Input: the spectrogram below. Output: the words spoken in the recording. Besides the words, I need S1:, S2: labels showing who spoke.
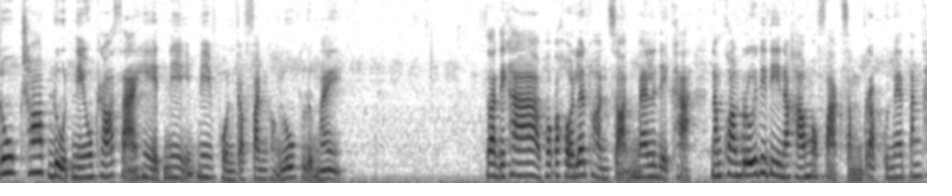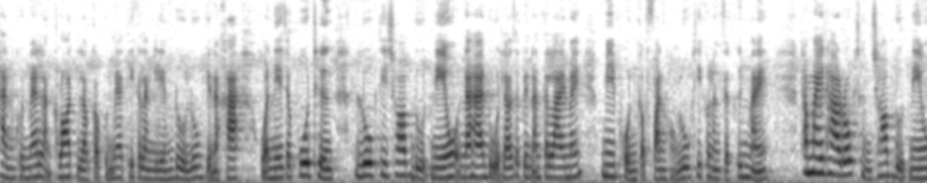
S1: ลูกชอบดูดนิ้ว เพราะสาเหตุนี้มีผลกับฟันของลูกหรือไม่ สวัสดีค่ะพบกับโค้ดเลิศพรสอนแม่และเด็กค่ะนำความรู้ดีๆนะคะ มาฝากสำหรับคุณแม่ตั้งครรภ์คุณแม่หลังคลอด แล้วก็คุณแม่ที่กำลังเลี้ยงดูลูกอยู่นะคะ วันนี้จะพูดถึงลูกที่ชอบดูดนิ้วนะคะ ดูดแล้วจะเป็นอันตรายไหมมีผลกับฟันของลูกที่กำลังจะขึ้นไหมทำไมทารกถึงชอบดูดนิ้ว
